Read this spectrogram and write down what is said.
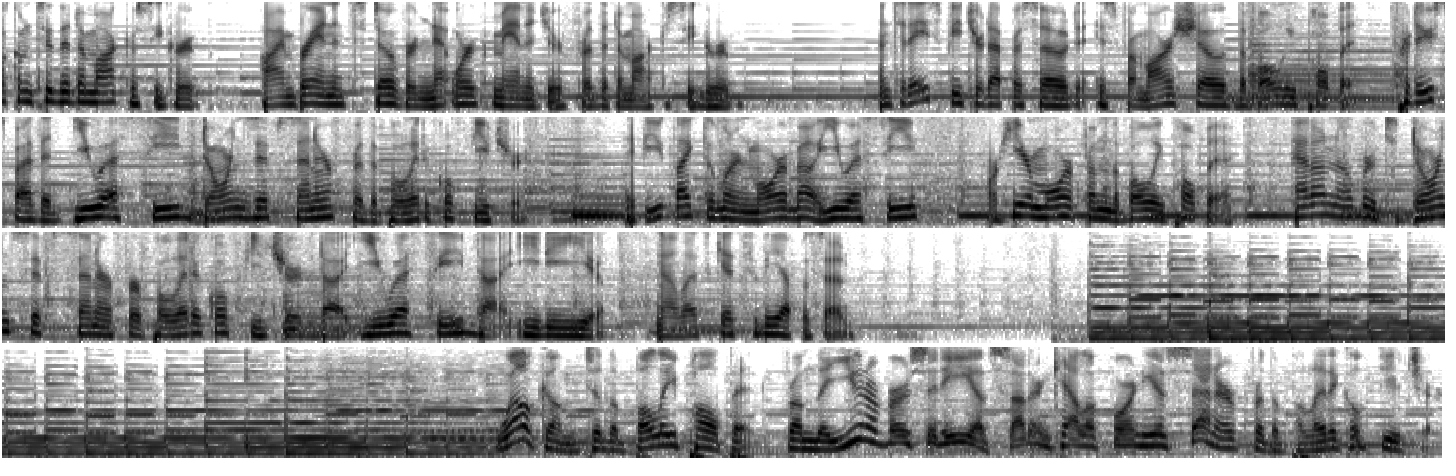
Welcome to the Democracy Group. I'm Brandon Stover, Network Manager for the Democracy Group. And today's featured episode is from our show, The Bully Pulpit, produced by the USC Dornsife Center for the Political Future. If you'd like to learn more about USC or hear more from the Bully Pulpit, head on over to Dornsife Center for Political Future.usc.edu. Now let's get to the episode. Welcome to the Bully Pulpit from the University of Southern California Center for the Political Future.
